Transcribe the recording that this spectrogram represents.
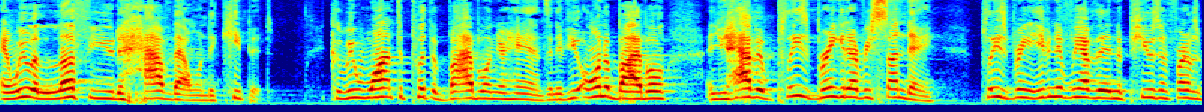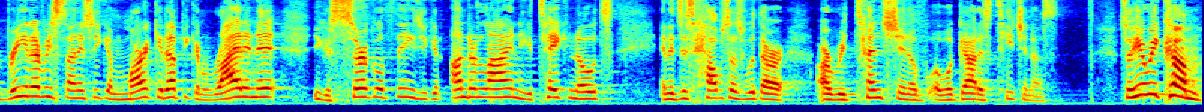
And we would love for you to have that one, to keep it because we want to put the Bible in your hands. And if you own a Bible and you have it, please bring it every Sunday Please bring it. Even if we have it in the pews in front of us, bring it every Sunday so you can mark it up. You can write in it. You can circle things. You can underline. You can take notes. And it just helps us with our, our retention of, of what God is teaching us. So here we come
